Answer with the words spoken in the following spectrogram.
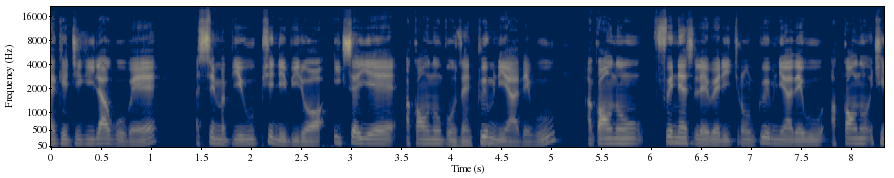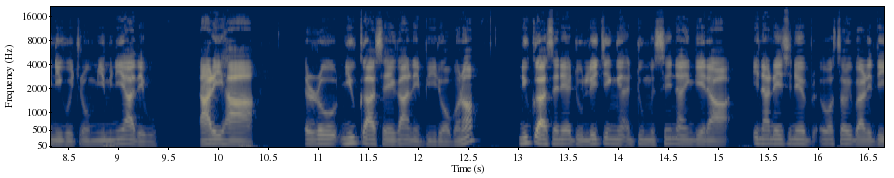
Ekitike လောက်ကိုပဲအဆင်မပြေဘူးဖြစ်နေပြီးတော့ Isak ရဲ့အကောင်းဆုံးပုံစံတွေ့မနေရသေးဘူးအကောင်းဆုံး fitness level တွေကျွန်တော်တွေ့မနေရသေးဘူးအကောင်းဆုံးအခြေအနေကိုကျွန်တော်မြင်မနေရသေးဘူးဒါတွေဟာကျွန်တော်တို့ Newcastle ကနေပြီးတော့ဗောနော် Newcastle နဲ့အတူလေ့ကျင့်ခန်းအတူမစင်းနိုင်ခဲ့တာ international sorry ပါလေဒီ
